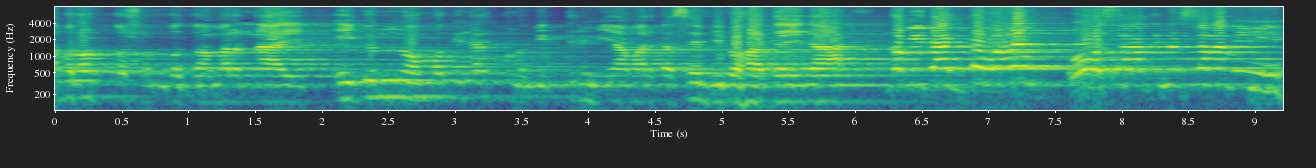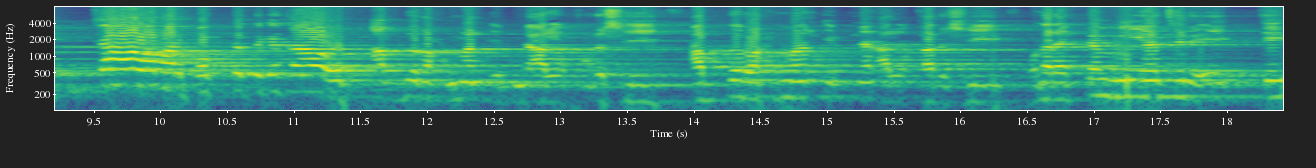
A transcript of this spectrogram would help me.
আবার অর্থ সম্পদ আমার নাই। এই জন্য মদিনার কোনো ব্যক্তির মেয়ে আমার কাছে বিবাহ দেয় না। ও যাও আমার পক্ষ থেকে যাও। আব্দুর রহমান ইবনে আল কারসি আব্দুর রহমান ইবনে আল কারসি ওনার একটা মেয়ে আছে রে। এই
